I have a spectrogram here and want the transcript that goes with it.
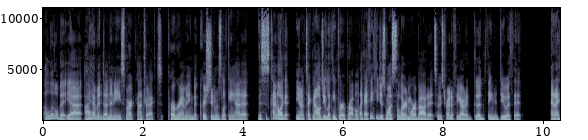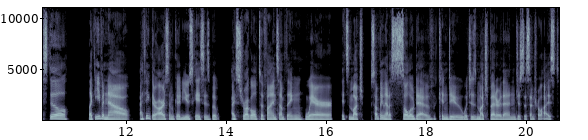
A little bit, yeah. I haven't done any smart contract programming, but Christian was looking at it. This is kind of like a you know technology looking for a problem. Like I think he just wants to learn more about it, so he's trying to figure out a good thing to do with it. And I still like even now, I think there are some good use cases, but I struggle to find something where it's much something that a solo dev can do, which is much better than just a centralized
